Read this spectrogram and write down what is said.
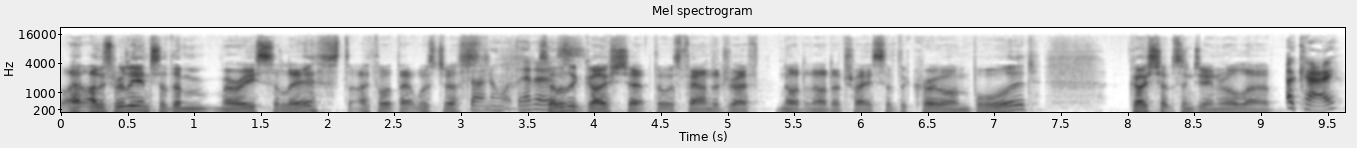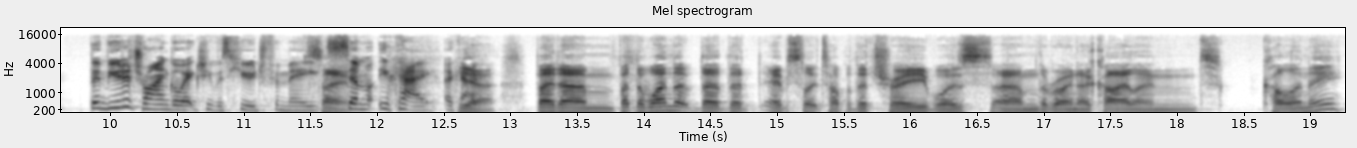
I I was really into the Marie Celeste. I thought that was just Don't know what that is. So it was a ghost ship that was found adrift, not not a trace of the crew on board. Ghost ships in general are Okay, Bermuda Triangle actually was huge for me. Same. Sim- okay, okay. Yeah, but um, but the one that the the absolute top of the tree was um, the Roanoke Island colony,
